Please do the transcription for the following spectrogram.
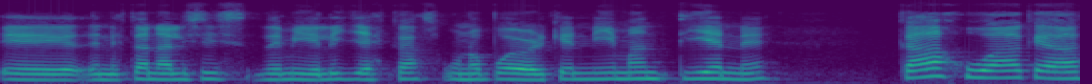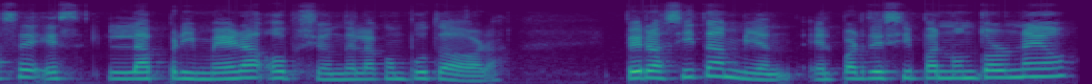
eh, en este análisis de Miguel Illescas, uno puede ver que Niemann tiene, cada jugada que hace es la primera opción de la computadora. Pero así también, él participa en un torneo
